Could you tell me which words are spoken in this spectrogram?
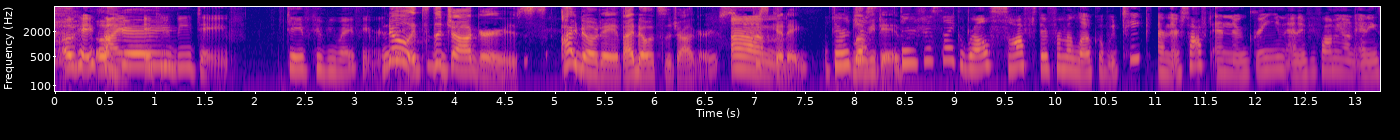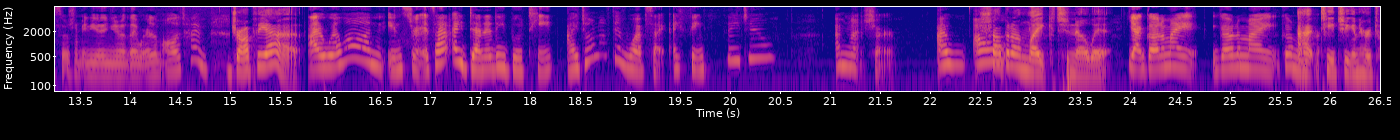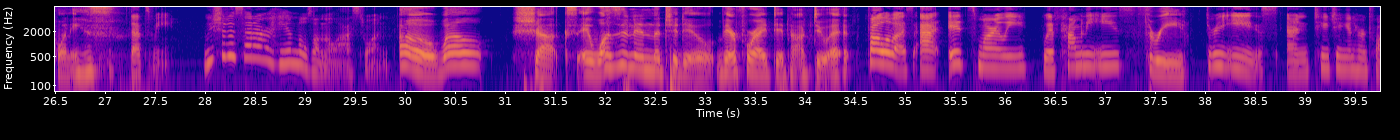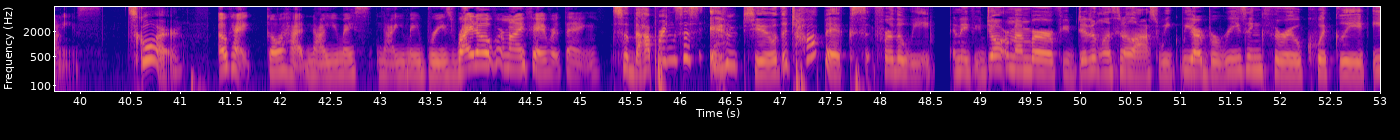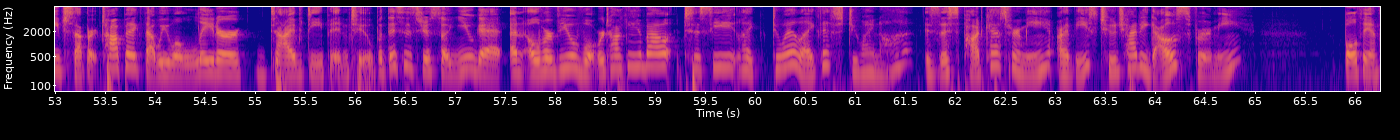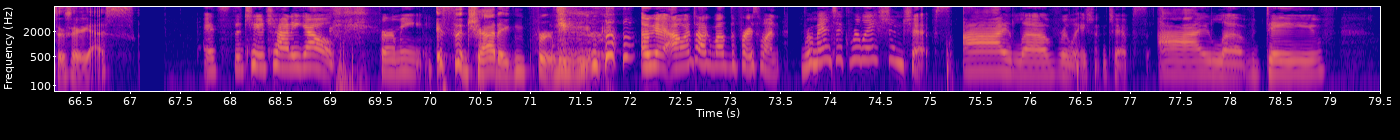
Okay, fine. Okay. It could be Dave. Dave could be my favorite. No, it's the joggers. I know Dave. I know it's the joggers. just Um, kidding. They're Love just, you, Dave. They're just like real soft. They're from a local boutique and they're soft and they're green. And if you follow me on any social media, then you know they wear them all the time. Drop the ad. I will on Instagram. It's at Identity Boutique. I don't know if they have a website. I think they do. I'm not sure. I I'll, Shop it on like to know it Yeah, go to my go to my go to my. at teaching in her 20s. that's me. We should have said our handles on the last one. Oh, well, shucks. It wasn't in the to do. Therefore, I did not do it. Follow us at It's Marley with how many E's? Three. Three E's and teaching in her twenties. Score. Okay, go ahead. Now you may now you may breeze right over my favorite thing. So that brings us into the topics for the week. And if you don't remember, if you didn't listen to last week, we are breezing through quickly each separate topic that we will later dive deep into. But this is just so you get an overview of what we're talking about to see, like, do I like this? Do I not? Is this podcast for me? Are these two chatty gals for me? Both answers are yes. It's the two chatty gals for me. It's the chatting for me. Okay, I want to talk about the first one. Romantic relationships. I love relationships. I love Dave.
